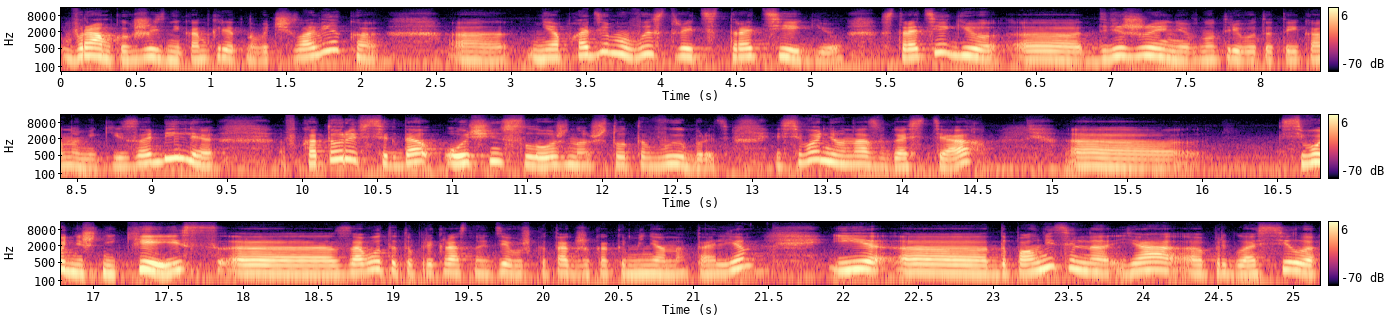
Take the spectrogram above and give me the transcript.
в рамках жизни конкретного человека э, необходимо выстроить стратегию, стратегию э, движения внутри вот этой экономики изобилия, в которой всегда очень сложно что-то выбрать. И сегодня у нас в гостях э, сегодняшний кейс. Э, зовут эту прекрасную девушку так же, как и меня, Наталья. И э, дополнительно я э, пригласила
